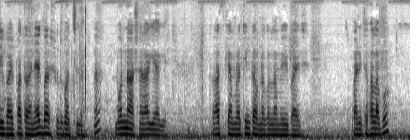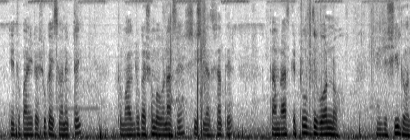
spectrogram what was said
এই বাইর পাতা হয়নি একবার শুধু পাচ্ছিলাম হ্যাঁ? বন্যা আসার আগে আগে। তো আজকে আমরা চিন্তা ভাবনা করলাম এই বাইর পানিতে ফেলাবো, যেহেতু পানিটা শুকাইছে অনেকটাই, তো মাছ ঢোকার সম্ভাবনা আছে, শিশির আছে সাথে। তো আমরা আজকে টুপ দিব অন্য, এই যে শীতল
